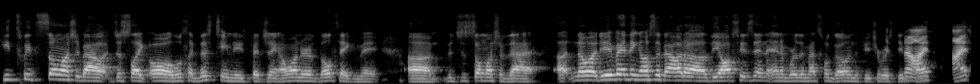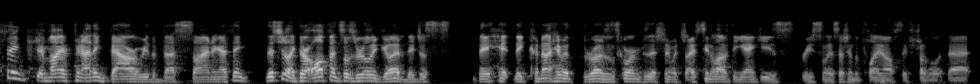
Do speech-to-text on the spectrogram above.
he tweets so much about just like, oh, it looks like this team needs pitching. I wonder if they'll take me. Um, it's just so much of that. Uh, Noah, do you have anything else about uh, the offseason and where the Mets will go in the future with Steve? No, I, I think, in my opinion, I think Bauer will be the best signing. I think this year, like their offense was really good. They just they hit they could not hit with runners in scoring position, which I've seen a lot with the Yankees recently, especially in the playoffs. They struggle with that.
